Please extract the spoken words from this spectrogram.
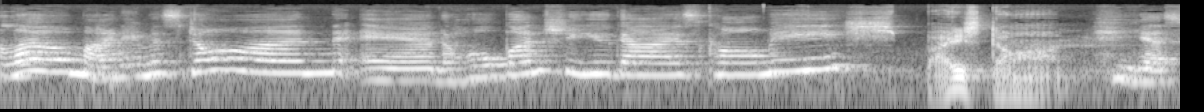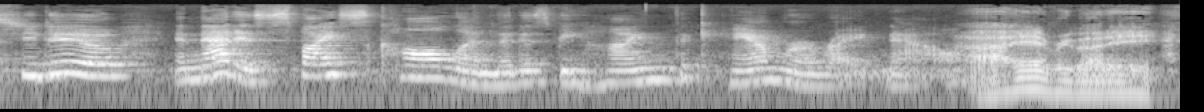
Hello, my name is Dawn, and a whole bunch of you guys call me Spice Dawn. Yes, you do. And that is Spice Colin that is behind the camera right now. Hi, everybody.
